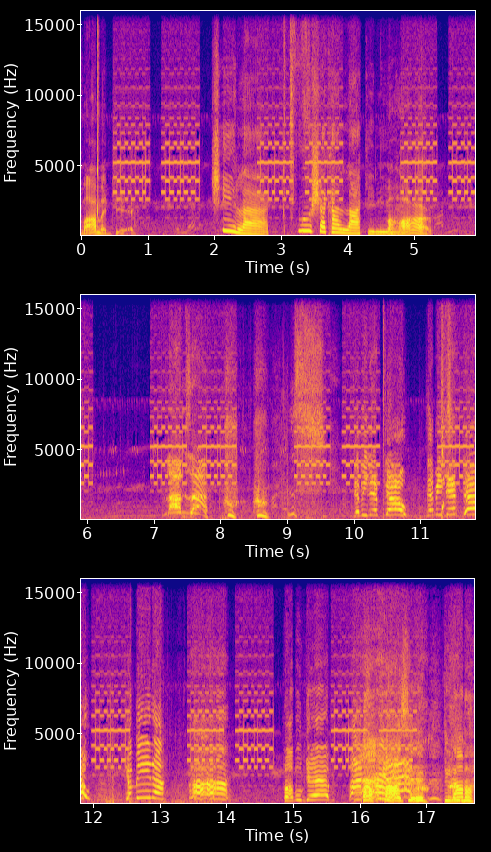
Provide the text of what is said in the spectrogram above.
Vamajig. Chilak. Mushakalakini. Mahar, Lamza! Debbie Dipto! Debbie Dipto! Kabina! Ah! Hubble Gab! Ah, Sid! Dinama!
